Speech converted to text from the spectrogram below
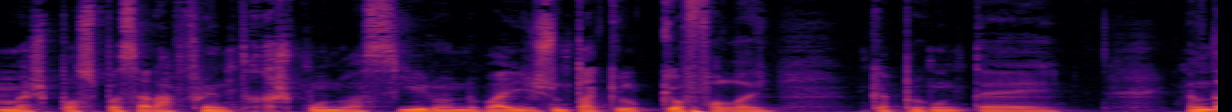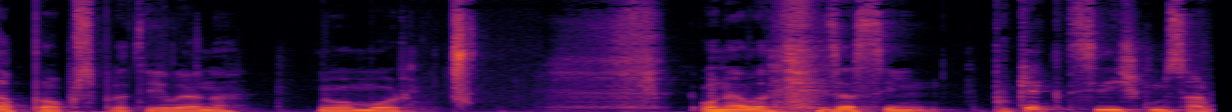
mas posso passar à frente respondo a seguir, onde vai juntar aquilo que eu falei. Que a pergunta é: Anda próprios para ti, Helena, meu amor. Onde ela diz assim: Porquê é que decidiste começar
